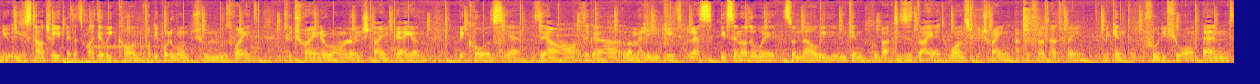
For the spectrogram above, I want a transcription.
you, you start to eat less. That's why they recommend for people who want to lose weight to train around lunchtime period because yeah they are they're gonna normally eat less. It's another way so now we, we can go back to this diet. Once you train i prefer that way. We can talk food if you want. And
